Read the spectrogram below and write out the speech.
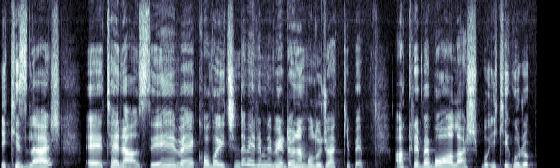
İkizler, e, terazi ve kova içinde verimli bir dönem olacak gibi. Akrebe boğalar bu iki grup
